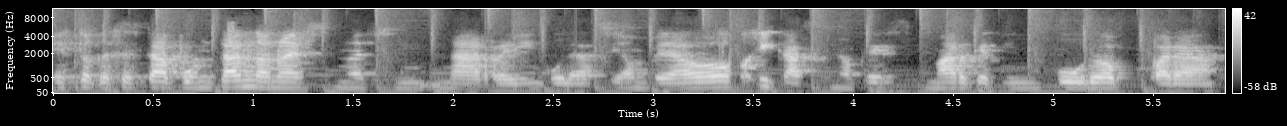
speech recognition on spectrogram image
esto que se está apuntando no es, no es una revinculación pedagógica, sino que es marketing puro para,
